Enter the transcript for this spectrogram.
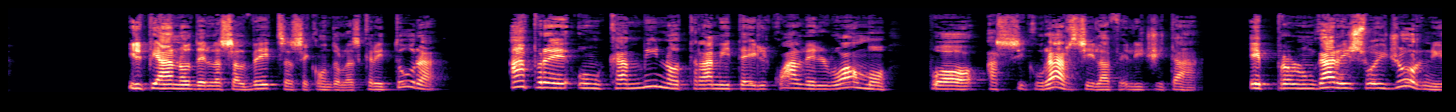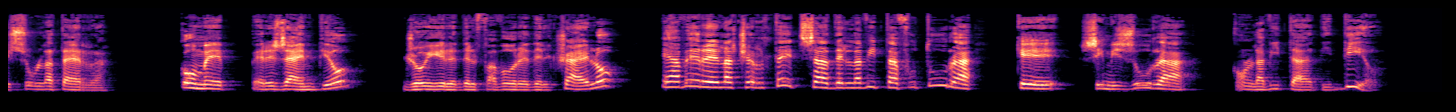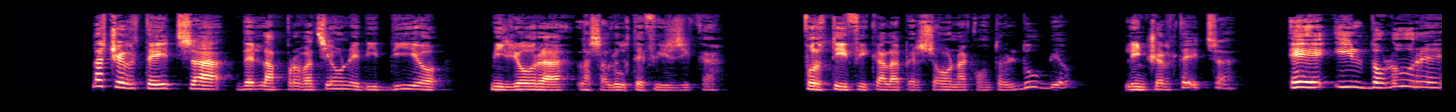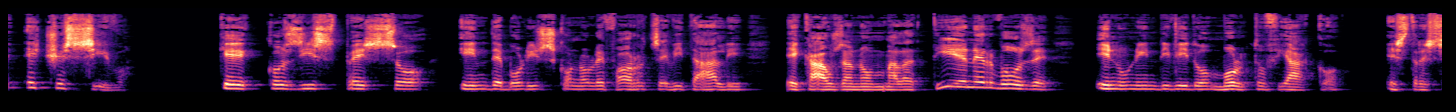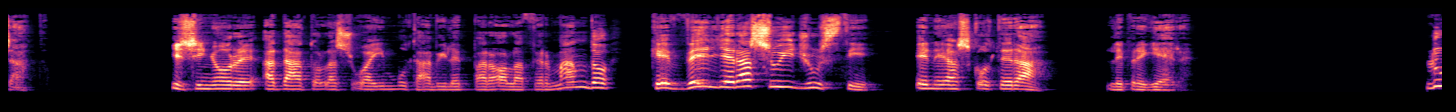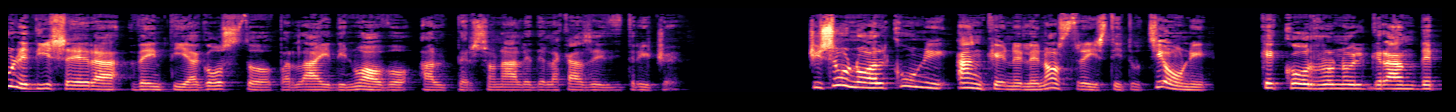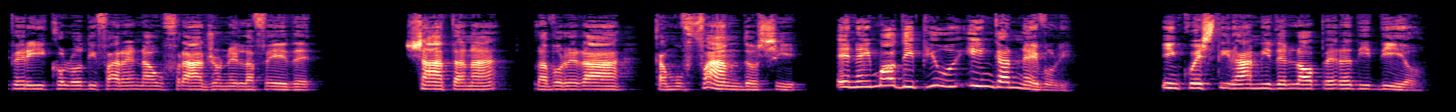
Il piano della salvezza, secondo la scrittura, apre un cammino tramite il quale l'uomo può assicurarsi la felicità e prolungare i suoi giorni sulla terra, come per esempio gioire del favore del cielo e avere la certezza della vita futura che si misura con la vita di Dio. La certezza dell'approvazione di Dio migliora la salute fisica, fortifica la persona contro il dubbio, l'incertezza e il dolore eccessivo, che così spesso indeboliscono le forze vitali e causano malattie nervose in un individuo molto fiacco e stressato. Il Signore ha dato la sua immutabile parola affermando che veglierà sui giusti e ne ascolterà le preghiere. Lunedì sera 20 agosto parlai di nuovo al personale della casa editrice. Ci sono alcuni anche nelle nostre istituzioni che corrono il grande pericolo di fare naufragio nella fede. Satana lavorerà camuffandosi e nei modi più ingannevoli in questi rami dell'opera di Dio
